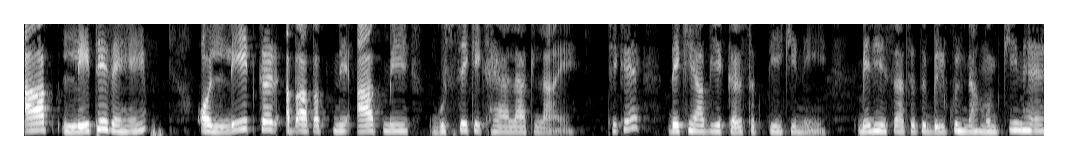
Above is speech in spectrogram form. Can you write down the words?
آپ لیٹے رہیں اور لیٹ کر اب آپ اپنے آپ میں غصے کے خیالات لائیں۔ ٹھیک ہے؟ دیکھیں آپ یہ کر سکتی ہیں کہ نہیں۔ میرے حساب سے تو بالکل ناممکن ہے،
